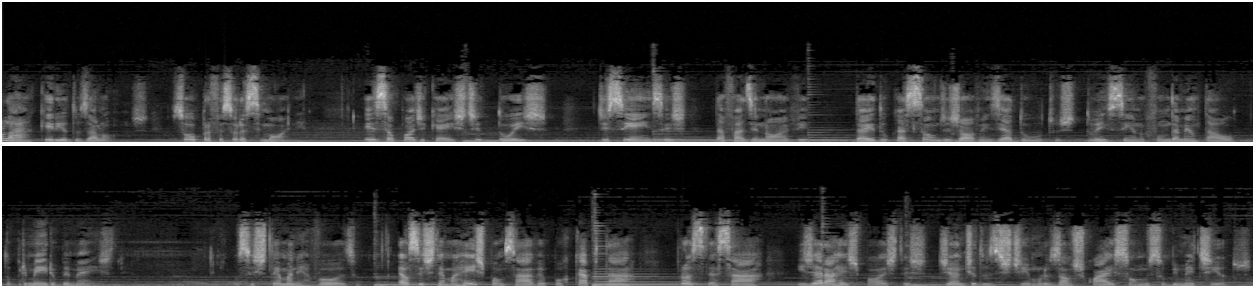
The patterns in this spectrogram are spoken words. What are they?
Olá, queridos alunos. Sou a professora Simone. Esse é o podcast 2 de Ciências da fase 9 da Educação de Jovens e Adultos do Ensino Fundamental do primeiro bimestre. O sistema nervoso é o sistema responsável por captar, processar e gerar respostas diante dos estímulos aos quais somos submetidos.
